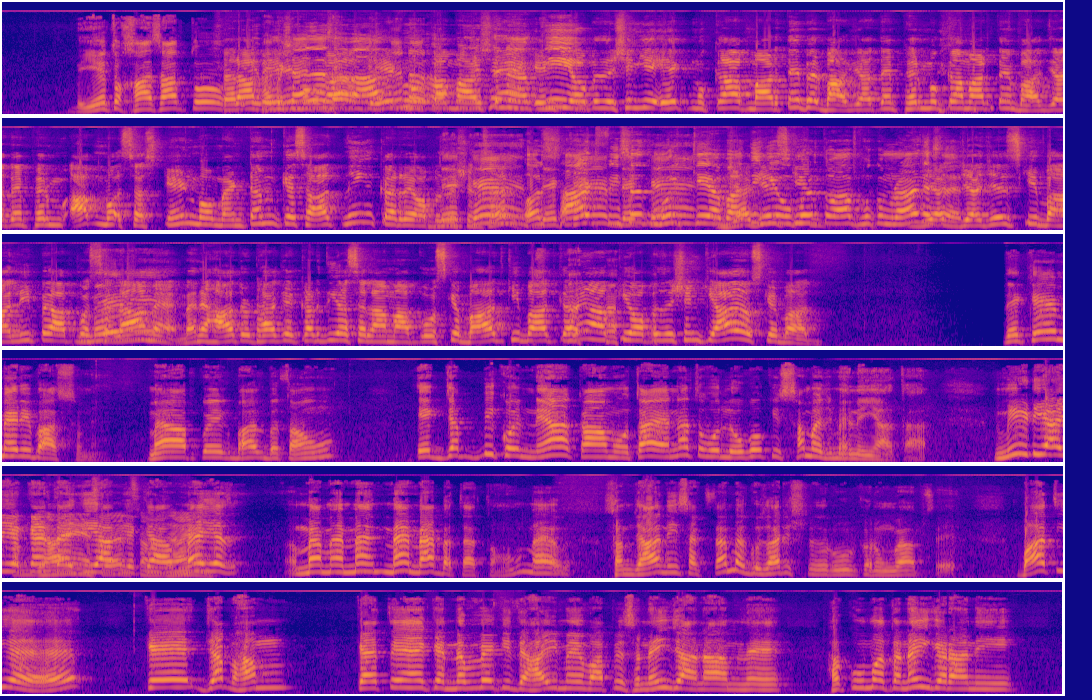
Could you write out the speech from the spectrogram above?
ये तो खान साहब तो सर आप एक मुक्का, एक मुक्का मारते हैं इनकी ऑपोजिशन ये एक मुक्का आप मारते हैं फिर भाग जाते हैं फिर मुक्का मारते हैं भाग जाते हैं फिर आप सस्टेन मोमेंटम के साथ नहीं कर रहे ऑपोजिशन सर। और साठ फ़ीसद मुल्क की आबादी के ऊपर तो आप हुक्मरान हैं जजेस की बहाली पे आपको सलाम है। मैंने हाथ उठा के कर दिया सलाम आपको। उसके बाद की बात करें आपकी ऑपोजिशन क्या है उसके बाद? देखें मेरी बात सुने। मैं आपको एक बात बताऊँ एक जब भी कोई नया काम होता है ना तो वो लोगों की समझ में नहीं आता। मीडिया ये कहता है कि आप ये क्या मैं ये मैं मैं मैं मैं, मैं बताता हूँ मैं समझा नहीं सकता मैं गुजारिश ज़रूर करूँगा आपसे। बात यह है कि जब हम कहते हैं कि नब्बे की दहाई में वापस नहीं जाना हमने हुकूमत नहीं करानी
